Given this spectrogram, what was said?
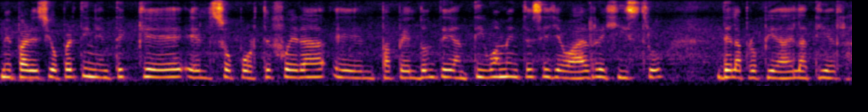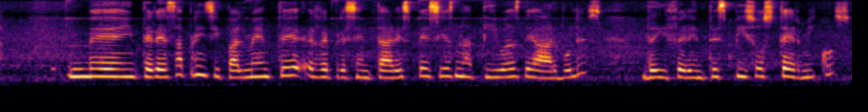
me pareció pertinente que el soporte fuera el papel donde antiguamente se llevaba el registro de la propiedad de la tierra. Me interesa principalmente representar especies nativas de árboles de diferentes pisos térmicos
